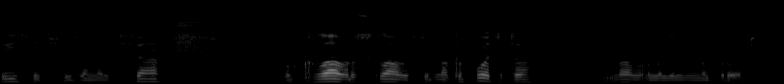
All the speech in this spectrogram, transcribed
тисяч з гаманця. Поклав, розклав їх тут на капоті та дав громадянину напроти.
